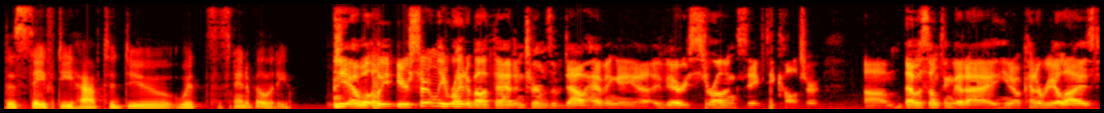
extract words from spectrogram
does safety have to do with sustainability? Yeah, well, you're certainly right about that in terms of Dow having a, a very strong safety culture. Um, that was something that I, you know, kind of realized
